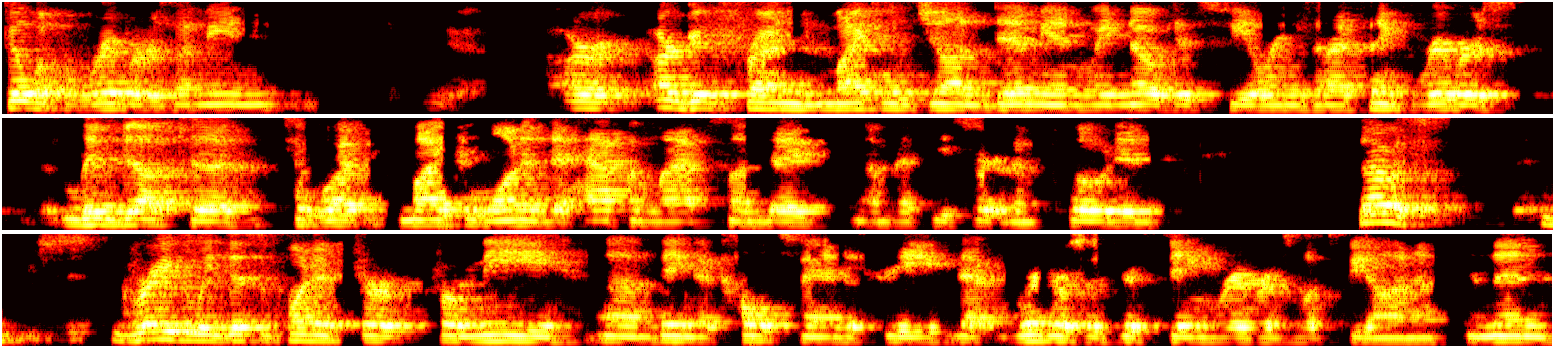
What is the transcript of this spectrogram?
Philip Rivers. I mean, our our good friend Michael John Demian. We know his feelings, and I think Rivers lived up to to what Mike wanted to happen last Sunday um, as he sort of imploded. So I was gravely disappointed for for me, um, being a Colts fan, to see that Rivers was just being Rivers. Let's be honest. And then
